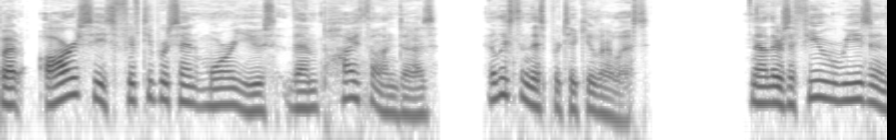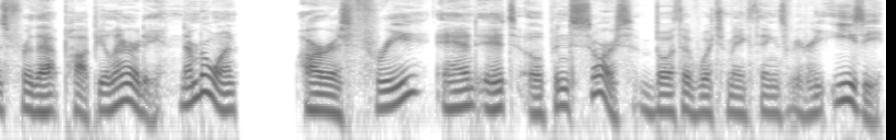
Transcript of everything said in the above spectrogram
but R sees 50% more use than Python does, at least in this particular list. Now there's a few reasons for that popularity. Number one, R is free and it's open source, both of which make things very easy.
